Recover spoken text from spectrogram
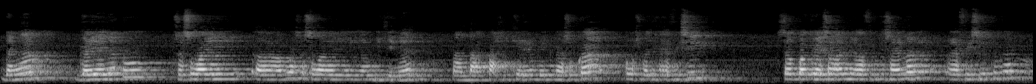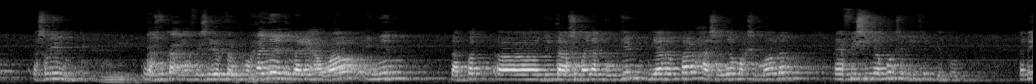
dengan gayanya tuh sesuai eh, apa sesuai yang bikinnya. Nanti pas dikirimin nggak suka terus banyak revisi. Sebagai seorang graphic designer revisi itu kan ngeselin. Hmm. nggak suka revisi itu makanya dari awal ingin dapat eh, detail sebanyak mungkin biar ntar hasilnya maksimal dan revisinya pun sedikit gitu. Jadi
